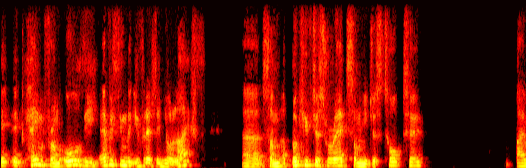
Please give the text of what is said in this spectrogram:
It, it came from all the everything that you've lived in your life. Uh, some a book you've just read, someone you just talked to. I,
